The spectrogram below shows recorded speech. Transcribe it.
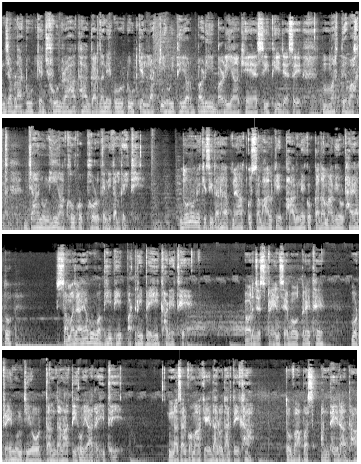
जबड़ा टूट के झूल रहा था, गर्दन एक और टूट के लटकी हुई थी और बड़ी बड़ी आँखें ऐसी थी जैसे मरते वक्त जान उन्हीं आँखों को फोड़ के निकल गई थी। दोनों ने किसी तरह अपने आप को संभाल के भागने को कदम आगे उठाया तो समझ आया वो अभी भी पटरी पे ही खड़े थे। और जिस ट्रेन से वो उतरे थे, वो ट्रेन उनकी ओर दनदनाती हुई आ रही थी। नज़र घुमा के इधर उधर देखा तो वापस अंधेरा था,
